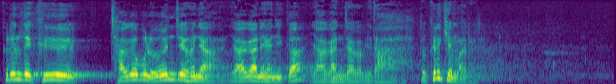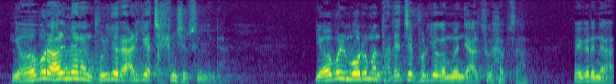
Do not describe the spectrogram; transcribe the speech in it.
그런데 그 작업을 언제 하냐? 야간에 하니까 야간 작업이다. 또 그렇게 말을 해요. 업을 알면은 불교를 알기가 참 쉽습니다. 업을 모르면 도대체 불교가 뭔지 알 수가 없어. 왜 그러냐?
